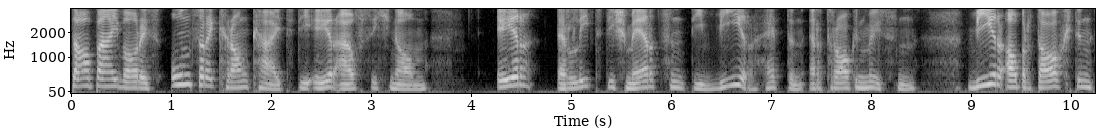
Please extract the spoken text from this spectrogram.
Dabei war es unsere Krankheit, die er auf sich nahm. Er erlitt die Schmerzen, die wir hätten ertragen müssen. Wir aber dachten,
